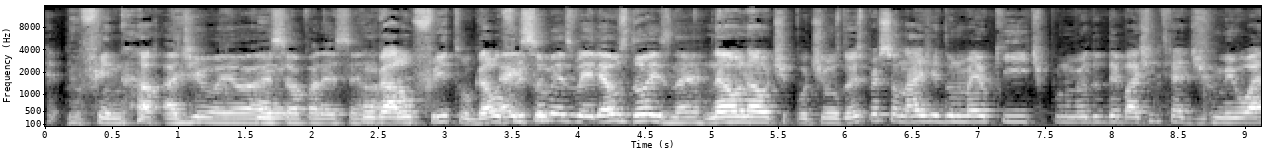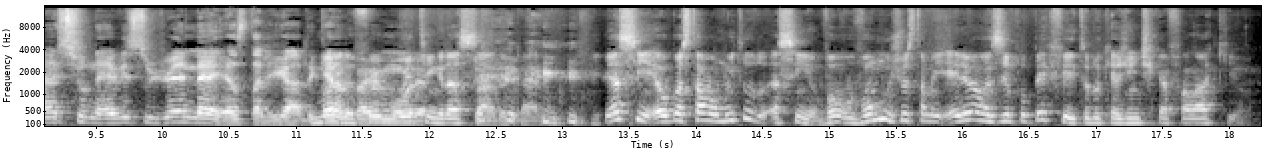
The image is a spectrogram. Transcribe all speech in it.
no final. A Dilma e o Aécio aparecem Com o Galo? Frito. O Galo É Frito isso mesmo, ele é os dois, né? Não, não, tipo, tinha os dois personagens do meio que, tipo, no meio do debate entre a Dilma e o Aécio Neves surgiu o Enéas, tá ligado? Que Mano, foi Moura. muito engraçado, cara. E assim, eu gostava muito. Assim, vamos vamos justamente. Ele é um exemplo perfeito do que a gente quer falar aqui, ó.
